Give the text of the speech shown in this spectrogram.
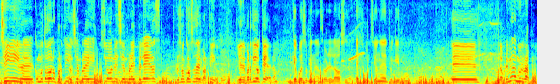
Sí, eh, como todos los partidos, siempre hay discusiones, siempre hay peleas, pero son cosas del partido. Y en el partido queda, ¿no? ¿Qué puedes opinar sobre las expulsiones de tu equipo? Eh, la primera muy rápida.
